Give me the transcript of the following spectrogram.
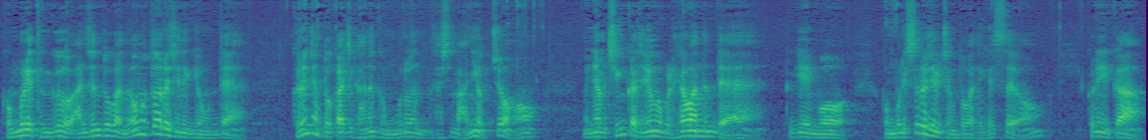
건물의 등급 안전도가 너무 떨어지는 경우인데 그런 정도까지 가는 건물은 사실 많이 없죠. 왜냐하면 지금까지 영업을 해왔는데 그게 뭐 건물이 쓰러질 정도가 되겠어요. 그러니까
